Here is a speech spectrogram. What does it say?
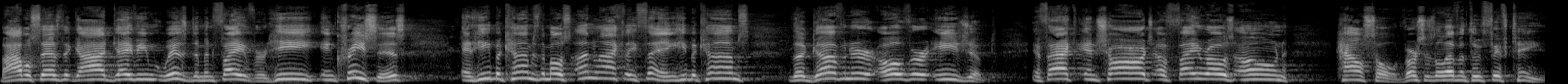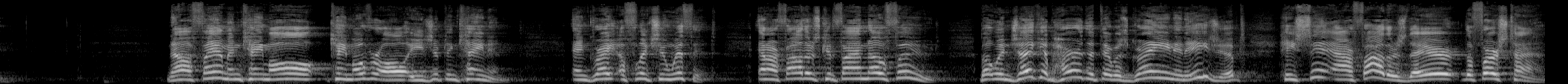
Bible says that God gave him wisdom and favor. He increases and he becomes the most unlikely thing. He becomes the governor over Egypt. In fact, in charge of Pharaoh's own household. Verses 11 through 15. Now a famine came, all, came over all Egypt and Canaan, and great affliction with it. And our fathers could find no food. But when Jacob heard that there was grain in Egypt, he sent our fathers there the first time.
